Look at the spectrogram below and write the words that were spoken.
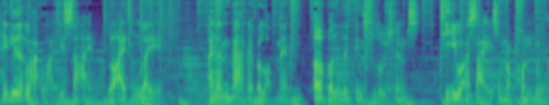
ให้เลือกหลากหลายดีไซน์ หลายทำเลอนันดา Development Urban Living Solutions ที่อยู่อาศัยสำหรับคนเมือง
